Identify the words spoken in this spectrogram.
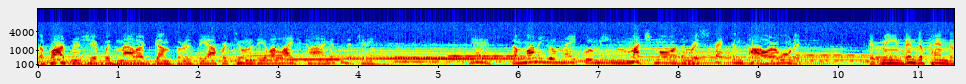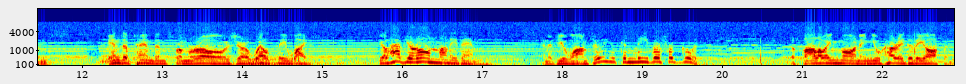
The partnership with Mallard Gunther is the opportunity of a lifetime, isn't it, James? Yes, the money you'll make will mean much more than respect and power, won't it? It means independence. Independence from Rose, your wealthy wife. You'll have your own money then. And if you want to, you can leave her for good. The following morning, you hurry to the office.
